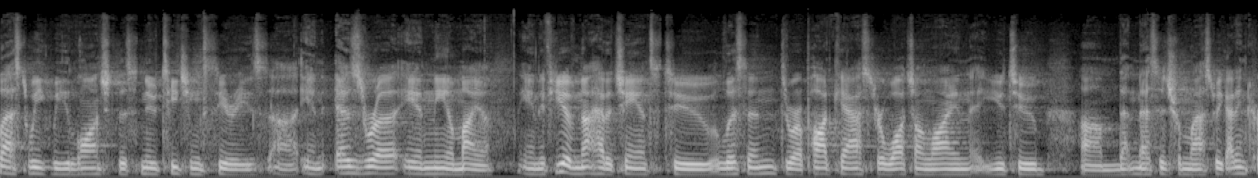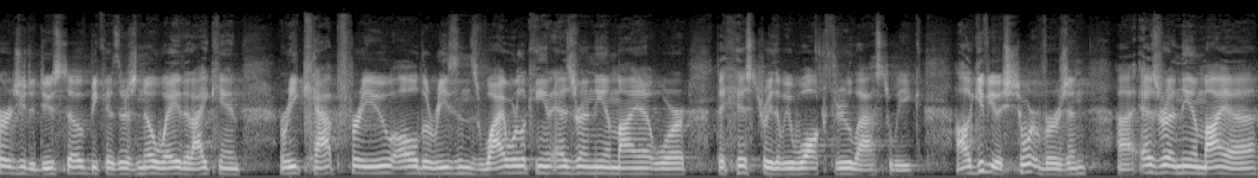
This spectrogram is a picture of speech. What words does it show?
Last week, we launched this new teaching series uh, in Ezra and Nehemiah. And if you have not had a chance to listen through our podcast or watch online at YouTube um, that message from last week, I'd encourage you to do so because there's no way that I can recap for you all the reasons why we're looking at Ezra and Nehemiah or the history that we walked through last week. I'll give you a short version. Uh, Ezra and Nehemiah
